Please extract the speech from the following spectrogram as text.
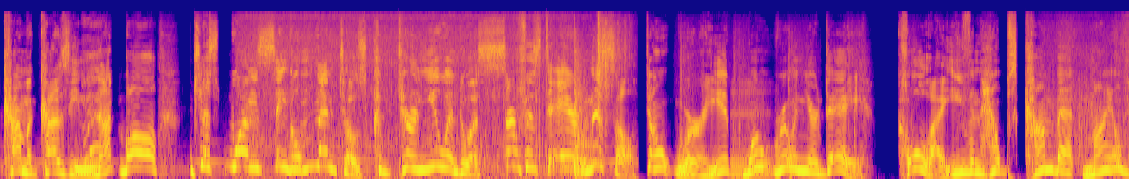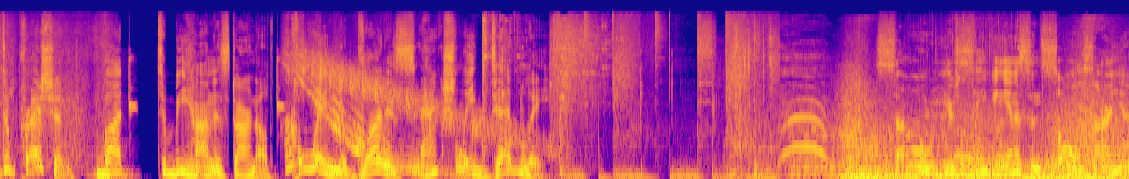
kamikaze nutball! Just one single Mentos could turn you into a surface-to-air missile. Don't worry, it won't ruin your day. Cola even helps combat mild depression. But to be honest, Arnold, cola in your blood is actually deadly. So, you're saving innocent souls, are you?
